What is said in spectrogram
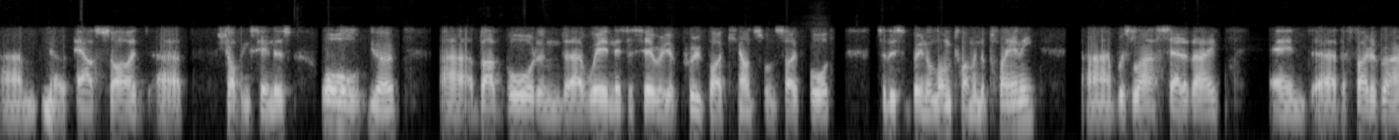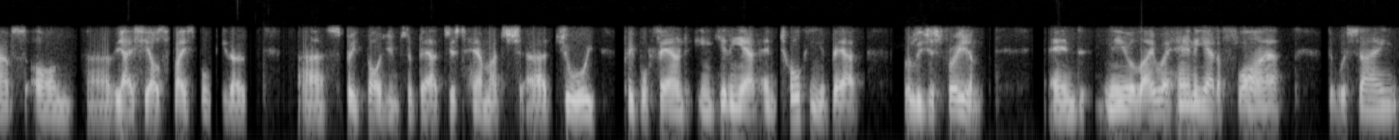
um, you know, outside uh, shopping centres, all you know, uh, above board and uh, where necessary approved by council and so forth. So this has been a long time in the planning. Uh, was last Saturday, and uh, the photographs on uh, the ACL's Facebook, you know, uh, speak volumes about just how much uh, joy people found in getting out and talking about religious freedom. And Neil, they were handing out a flyer that was saying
